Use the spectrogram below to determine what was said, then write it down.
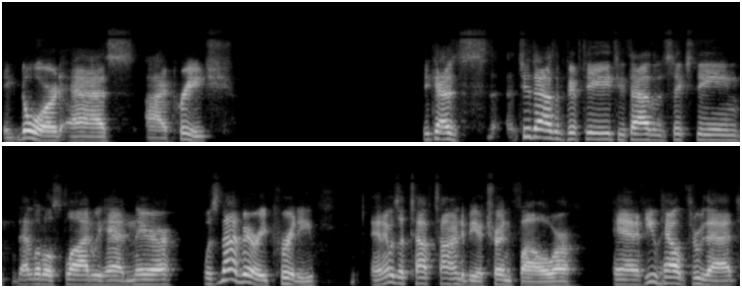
ignored as I preach because 2015, 2016, that little slide we had in there was not very pretty, and it was a tough time to be a trend follower. And if you held through that,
